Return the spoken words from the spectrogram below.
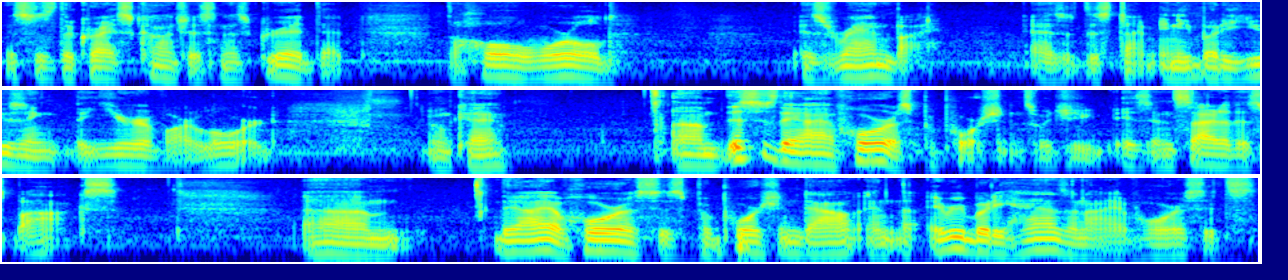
This is the Christ consciousness grid that the whole world is ran by as of this time. Anybody using the year of our Lord. Okay? Um, this is the Eye of Horus proportions, which is inside of this box. Um, the Eye of Horus is proportioned out, and the, everybody has an Eye of Horus. It's,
